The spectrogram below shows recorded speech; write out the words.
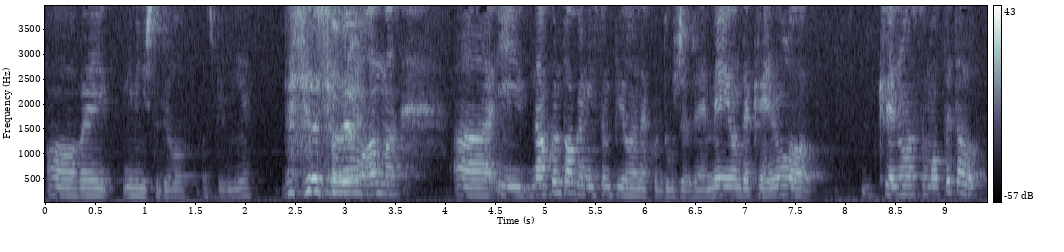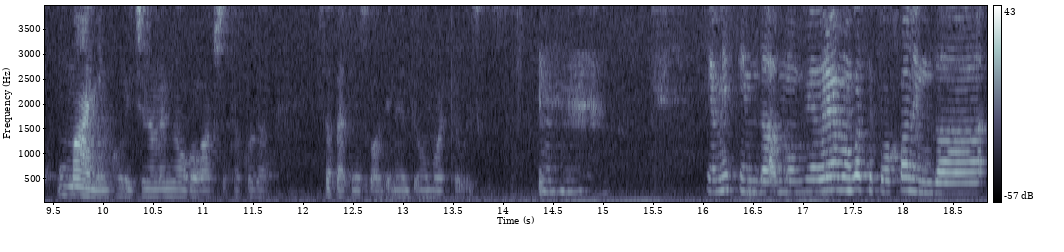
ovaj, nije mi ništa bilo ozbiljnije, da se razumemo odmah. A, I nakon toga nisam pila neko duže vreme i onda je krenulo, krenula sam opet, ali u manjim količinama je mnogo lakše, tako da sa 15 godina je bilo moje prvo iskustvo. Ja mislim da mogu, ja mogu da se pohvalim da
